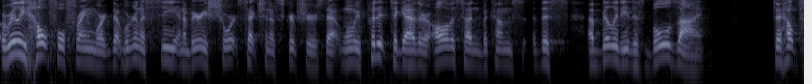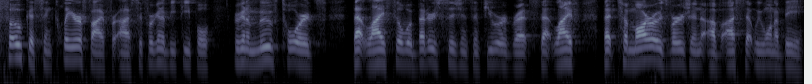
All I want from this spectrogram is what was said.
a really helpful framework that we're going to see in a very short section of scriptures that when we put it together, all of a sudden becomes this ability, this bullseye to help focus and clarify for us if we're going to be people who are going to move towards that life filled with better decisions and fewer regrets, that life, that tomorrow's version of us that we want to be.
